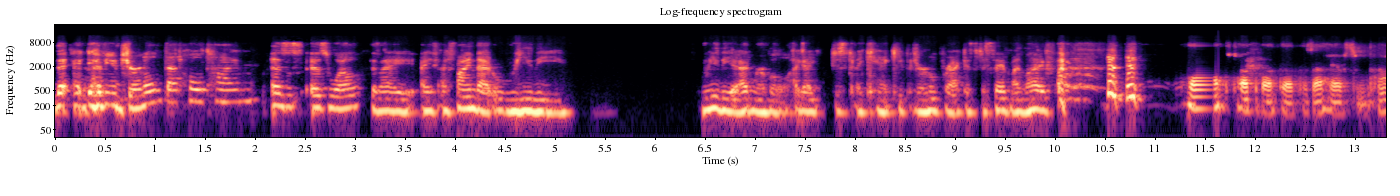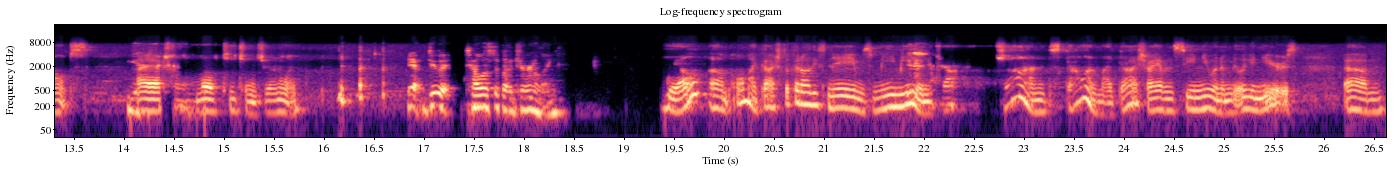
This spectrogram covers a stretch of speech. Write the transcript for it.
that, have you journaled that whole time as as well? Because I, I, I find that really really admirable. I, I just I can't keep a journal practice to save my life. I have to talk about that because I have some prompts. Yeah. I actually love teaching journaling. yeah, do it. Tell us about journaling. Well, um, oh my gosh, look at all these names. Mimi and John, John Scullin. My gosh, I haven't seen you in a million years. Um,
